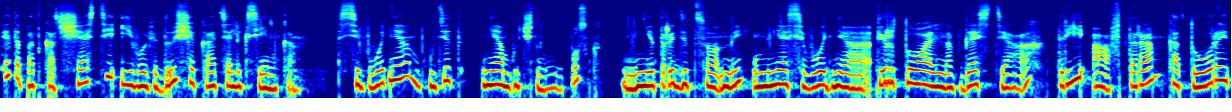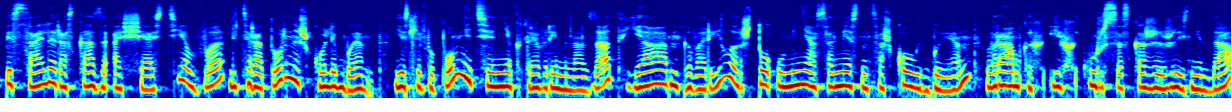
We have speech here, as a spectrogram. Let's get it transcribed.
Это подкаст «Счастье» и его ведущая Катя Алексеенко. Сегодня будет необычный выпуск нетрадиционный. У меня сегодня виртуально в гостях три автора, которые писали рассказы о счастье в литературной школе Бенд. Если вы помните, некоторое время назад я говорила, что у меня совместно со школой Бенд в рамках их курса «Скажи жизни да»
